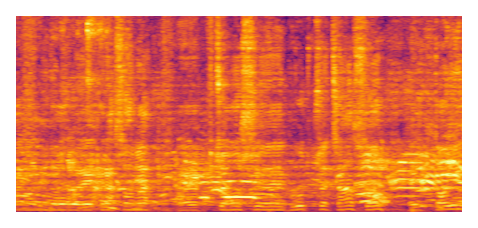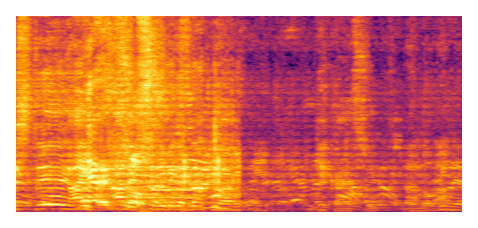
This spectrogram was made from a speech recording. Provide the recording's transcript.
ładnie minął e, Krasonia, e, wciąż e, Gród przed szansą, E, to jest, e, aj, ale jeszcze niewiele brakło. GKS-u nowiny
